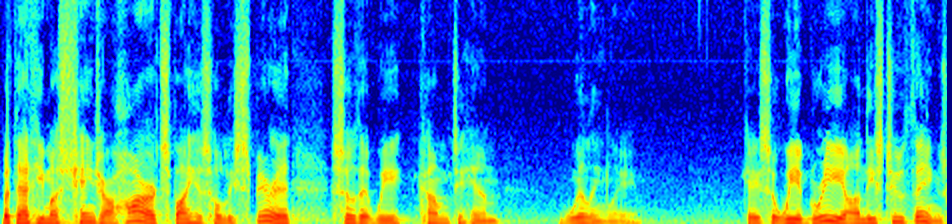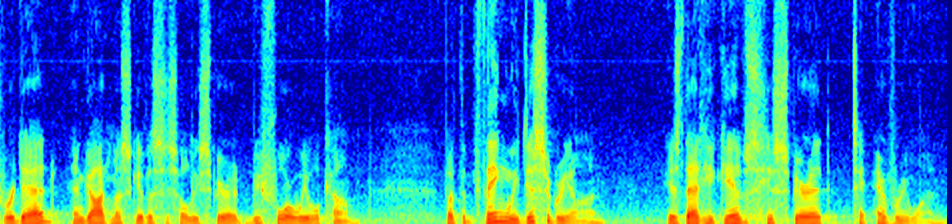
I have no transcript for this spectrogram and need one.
but that He must change our hearts by His Holy Spirit so that we come to Him willingly. Okay, so we agree on these two things. We're dead, and God must give us His Holy Spirit before we will come. But the thing we disagree on is that He gives His Spirit to everyone.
